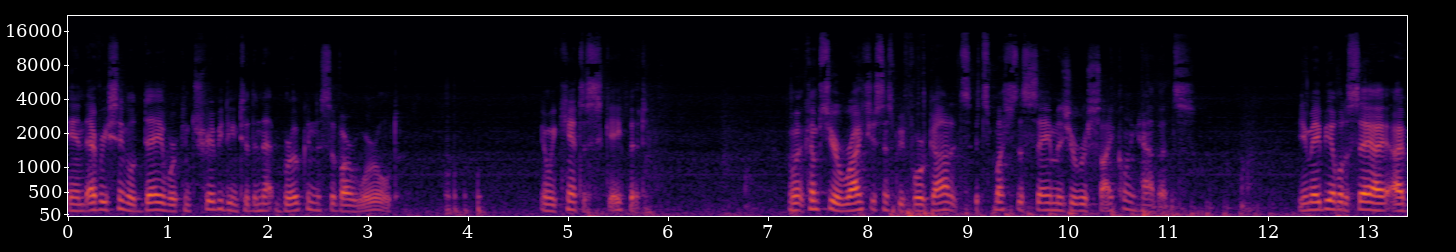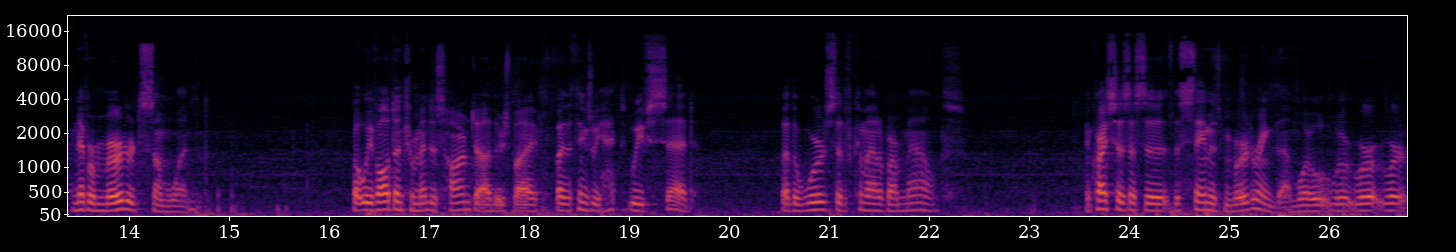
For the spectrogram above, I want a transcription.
And every single day we're contributing to the net brokenness of our world. And we can't escape it. When it comes to your righteousness before God, it's, it's much the same as your recycling habits. You may be able to say, I, have never murdered someone, but we've all done tremendous harm to others by, by the things we ha- we've said, by the words that have come out of our mouths. And Christ says that's the, the same as murdering them. We're, we're, we're,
